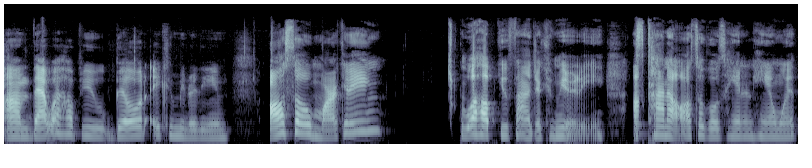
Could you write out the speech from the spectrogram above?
um that will help you build a community also marketing will help you find your community. This kind of also goes hand in hand with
